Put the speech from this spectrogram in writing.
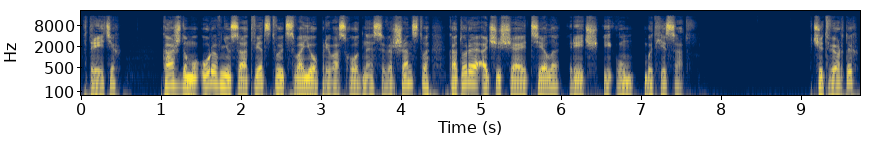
В-третьих, каждому уровню соответствует свое превосходное совершенство, которое очищает тело, речь и ум бодхисаттв. В-четвертых,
